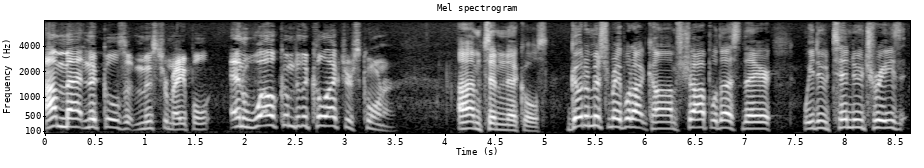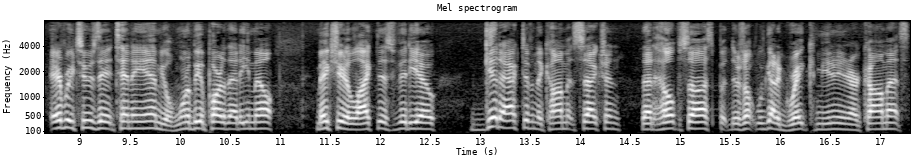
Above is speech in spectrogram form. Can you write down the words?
I'm Matt Nichols at Mr. Maple, and welcome to the Collector's Corner. I'm Tim Nichols. Go to MrMaple.com, shop with us there. We do 10 new trees every Tuesday at 10 a.m. You'll want to be a part of that email. Make sure you like this video. Get active in the comment section. That helps us, but there's, we've got a great community in our comments.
